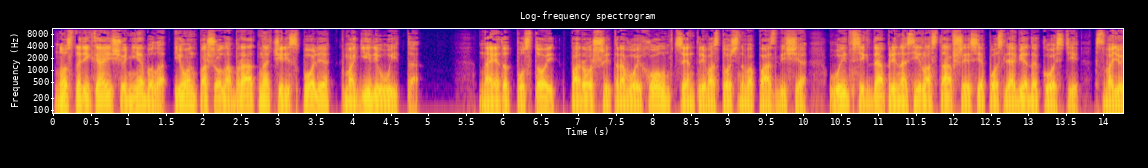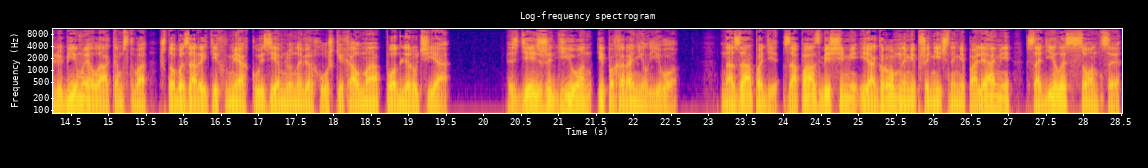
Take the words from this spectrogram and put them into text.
но старика еще не было, и он пошел обратно через поле к могиле Уитта. На этот пустой, поросший травой холм в центре восточного пастбища, Уит всегда приносил оставшиеся после обеда кости, свое любимое лакомство, чтобы зарыть их в мягкую землю на верхушке холма подле ручья. Здесь же Дьюан и похоронил его. На западе, за пастбищами и огромными пшеничными полями, садилось солнце.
